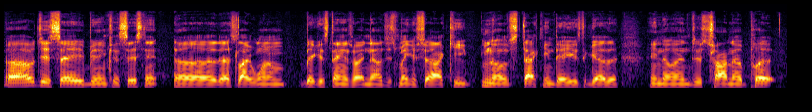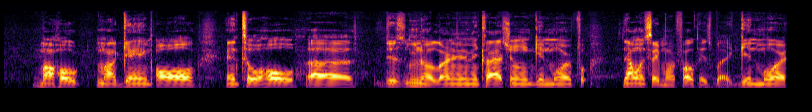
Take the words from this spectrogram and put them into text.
Uh, I would just say being consistent. Uh, that's like one of the biggest things right now. Just making sure I keep, you know, stacking days together, you know, and just trying to put my whole my game all into a whole. Uh, just you know, learning in the classroom, getting more. Fo- I wouldn't say more focused, but getting more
